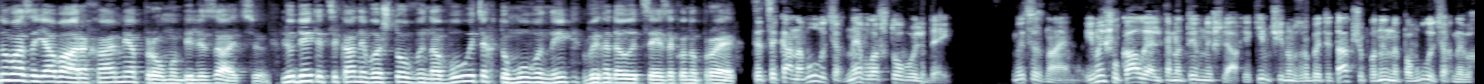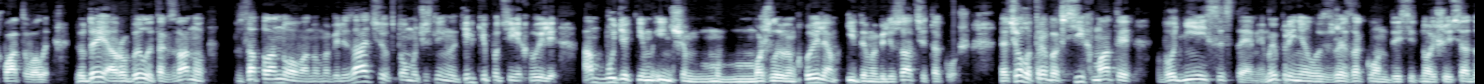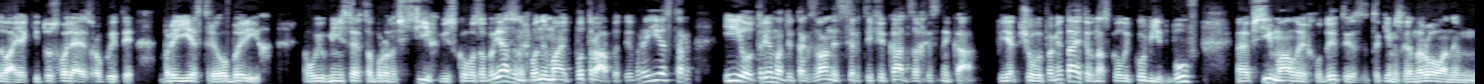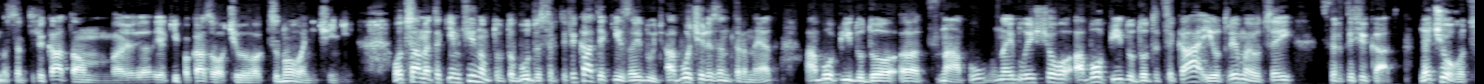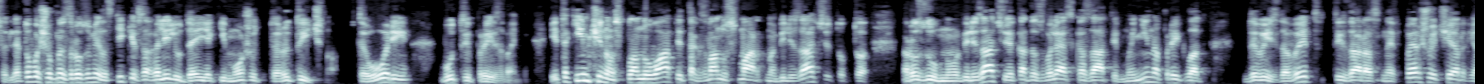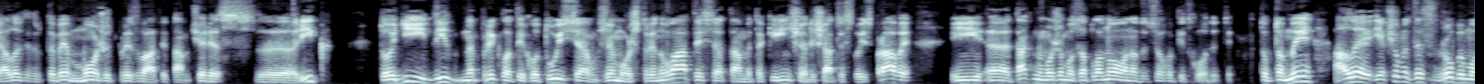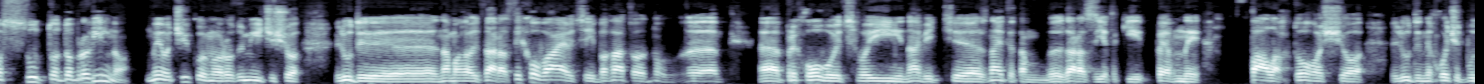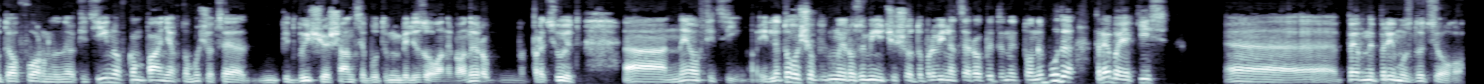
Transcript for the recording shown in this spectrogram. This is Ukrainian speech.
Нова заява Арахамія про мобілізацію. Людей ТЦК не влаштовує на вулицях, тому вони вигадали цей законопроект. ТЦК на вулицях не влаштовує людей. Ми це знаємо. І ми шукали альтернативний шлях, яким чином зробити так, щоб вони не по вулицях не вихватували людей, а робили так звану заплановану мобілізацію, в тому числі не тільки по цій хвилі, а будь-яким іншим можливим хвилям і демобілізації також. Для цього треба всіх мати в одній системі. Ми прийняли вже закон 10062, який дозволяє зробити в реєстрі оберіг у Міністерства оборони всіх військовозобов'язаних. Вони мають потрапити в реєстр і отримати так званий сертифікат захисника. Якщо ви пам'ятаєте, у нас коли ковід був, е, всі мали ходити з таким згенерованим сертифікатом, е, який показував, чи ви вакциновані чи ні. От саме таким чином, тобто буде сертифікат, який зайдуть або через інтернет, або піду до е, ЦНАПу найближчого, або піду до ТЦК і отримаю цей сертифікат. Для чого це? Для того, щоб ми зрозуміли, скільки взагалі людей, які можуть теоретично в теорії бути призвані, і таким чином спланувати так звану смарт-мобілізацію, тобто розумну мобілізацію, яка дозволяє сказати мені, наприклад, дивись, Давид, ти зараз не в першої черги, але тебе можуть призвати там через е, рік. Тоді йди, наприклад, і готуйся, вже можеш тренуватися там і таке інше, рішати свої справи. І е, так ми можемо заплановано до цього підходити. Тобто, ми, але якщо ми це зробимо суто добровільно, ми очікуємо, розуміючи, що люди е, намагають зараз і ховаються, і багато ну е, е, приховують свої, навіть е, знаєте, там зараз є такий певний спалах того, що люди не хочуть бути оформлені офіційно в компаніях, тому що це підвищує шанси бути мобілізованими. Вони працюють а, неофіційно. І для того, щоб ми розуміючи, що добровільно це робити ніхто не буде, треба якийсь е, певний примус до цього.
